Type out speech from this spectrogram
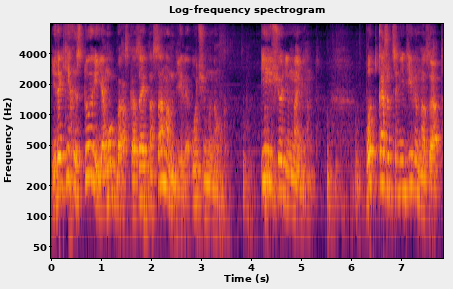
И таких историй я мог бы рассказать на самом деле очень много. И еще один момент. Вот, кажется, неделю назад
